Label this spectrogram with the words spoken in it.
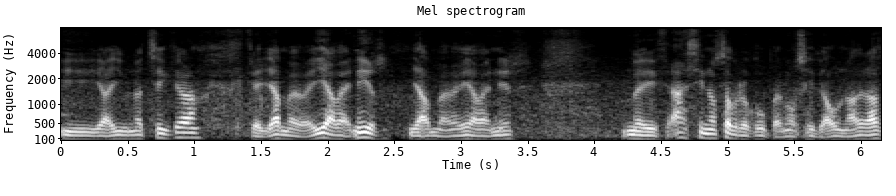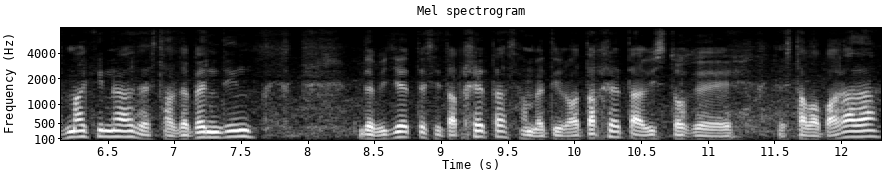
y hay una chica que ya me veía venir, ya me veía venir. Me dice, ah, sí, no se preocupe, hemos ido a una de las máquinas, de estas de vending, de billetes y tarjetas, han metido la tarjeta, ha visto que estaba pagada,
